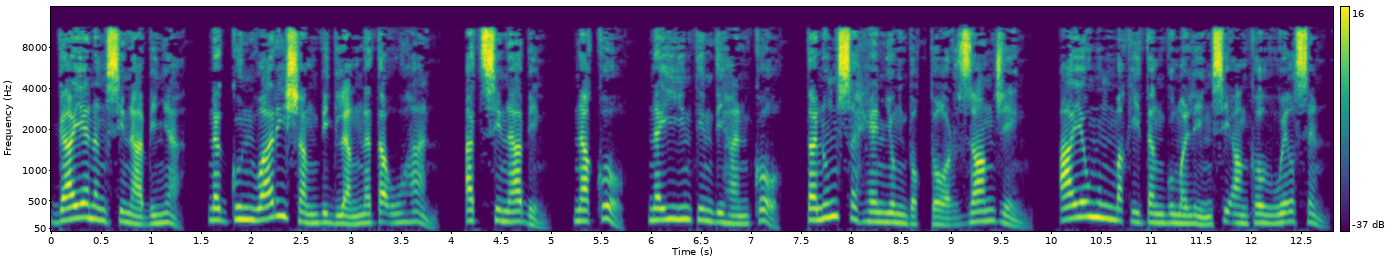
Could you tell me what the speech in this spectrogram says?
Gaya ng sinabi niya, Nagkunwari siyang biglang natauhan, at sinabing, Nako, naiintindihan ko, tanong sa henyong Dr. Zongjing, ayaw mong makitang gumaling si Uncle Wilson.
